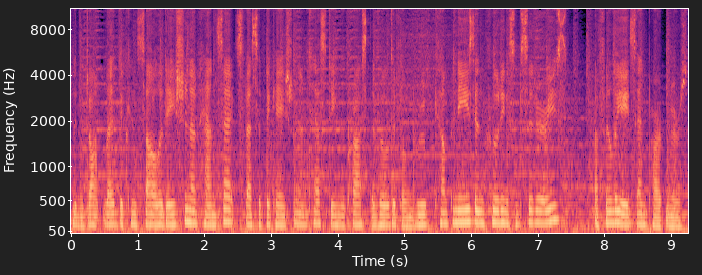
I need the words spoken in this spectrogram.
Middledot led the consolidation of handset specification and testing across the Vodafone Group companies including subsidiaries, affiliates and partners.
